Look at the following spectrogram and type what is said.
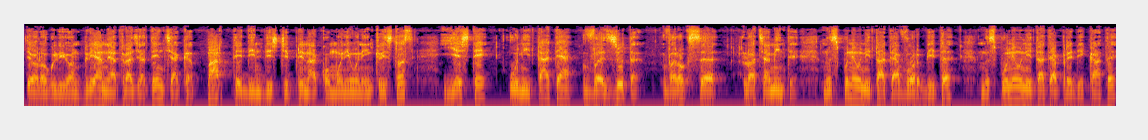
teologul Ion Bria ne atrage atenția că parte din disciplina comuniunii în Hristos este unitatea văzută. Vă rog să luați aminte, nu spune unitatea vorbită, nu spune unitatea predicată,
